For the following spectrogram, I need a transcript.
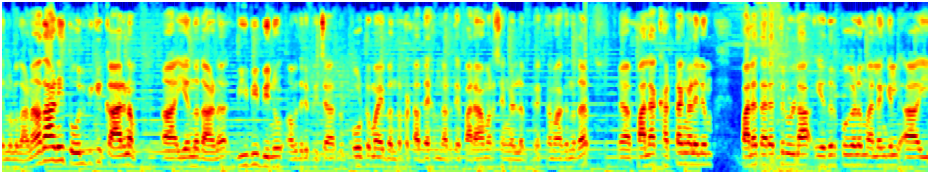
എന്നുള്ളതാണ്. അതാണ് ഈ തോൽവിക്ക് കാരണം. എന്നതാണ് വി ബി ബിനു അവതരിപ്പിച്ച റിപ്പോർട്ടുമായി ബന്ധപ്പെട്ട് അദ്ദേഹം നടത്തിയ പരാമർശങ്ങളിലും വ്യക്തമാകുന്നത്. പല ഘട്ടങ്ങളിലും പലതരത്തിലുള്ള എതിർപ്പുകളും അല്ലെങ്കിൽ ഈ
